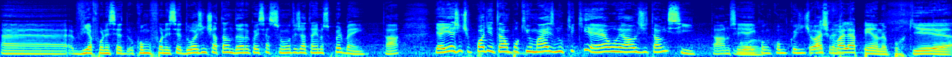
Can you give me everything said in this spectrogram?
é, via fornecedor, como fornecedor, a gente já está andando com esse assunto e já está indo super bem, tá? E aí a gente pode entrar um pouquinho mais no que, que é o real digital em si, tá? Não sei Boa. aí como, como que a gente Eu acho que vale a pena, porque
